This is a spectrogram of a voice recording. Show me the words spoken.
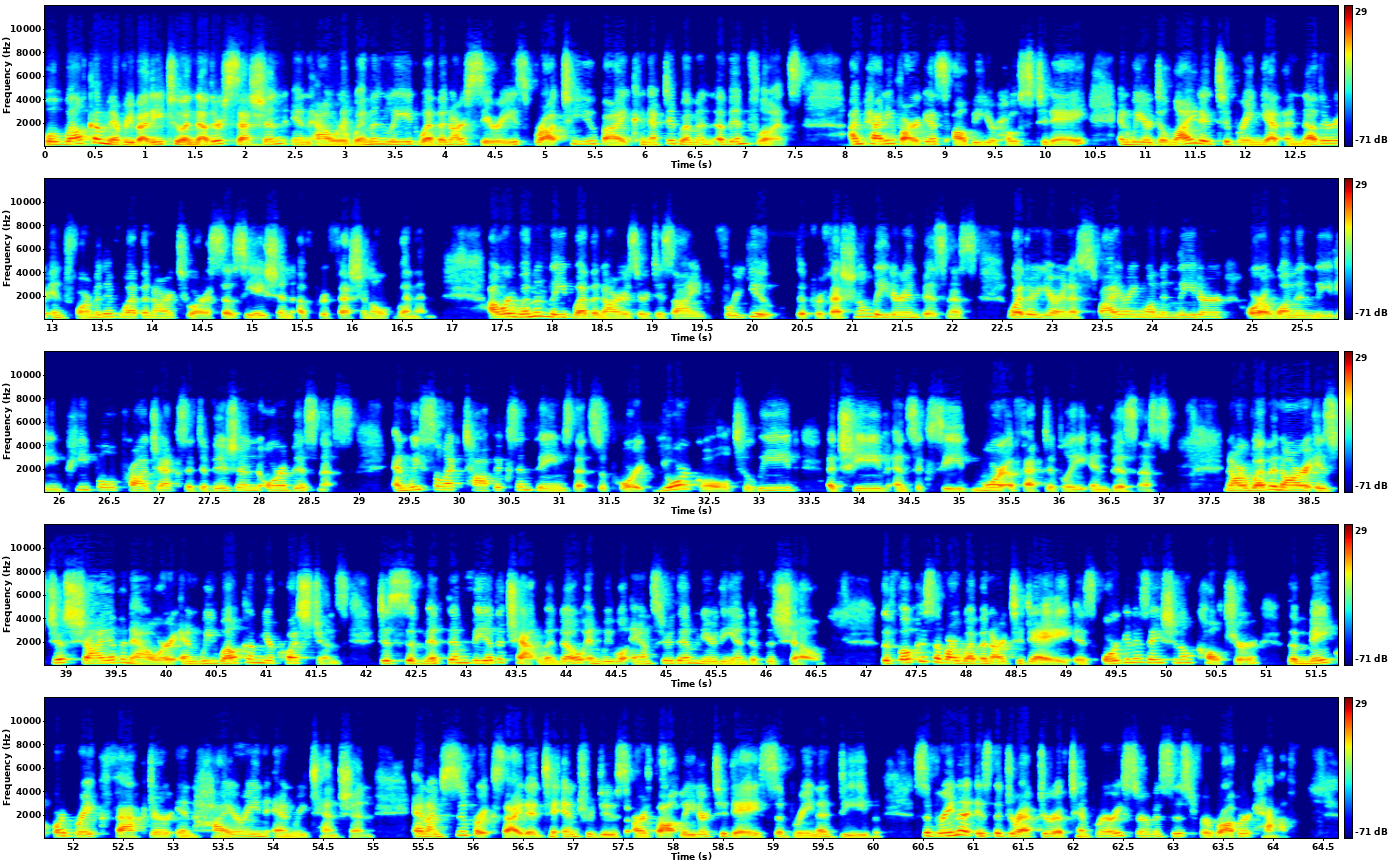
Well, welcome everybody to another session in our Women Lead webinar series brought to you by Connected Women of Influence. I'm Patty Vargas, I'll be your host today, and we are delighted to bring yet another informative webinar to our Association of Professional Women. Our Women Lead webinars are designed for you, the professional leader in business, whether you're an aspiring woman leader or a woman leading people, projects, a division, or a business and we select topics and themes that support your goal to lead, achieve, and succeed more effectively in business. Now our webinar is just shy of an hour and we welcome your questions. Just submit them via the chat window and we will answer them near the end of the show. The focus of our webinar today is organizational culture, the make or break factor in hiring and retention. And I'm super excited to introduce our thought leader today, Sabrina Deeb. Sabrina is the Director of Temporary Services for Robert Half.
